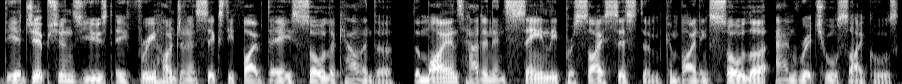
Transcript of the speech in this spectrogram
The Egyptians used a 365 day solar calendar. The Mayans had an insanely precise system combining solar and ritual cycles,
